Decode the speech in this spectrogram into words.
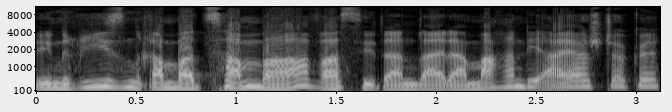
den riesen Rambazamba, was sie dann leider machen, die Eierstöcke,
